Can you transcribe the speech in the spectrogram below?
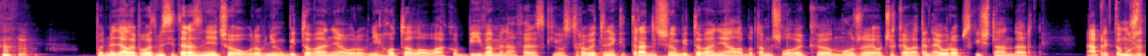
Poďme ďalej, povedzme si teraz niečo o úrovni ubytovania, úrovni hotelov, ako bývame na Férskych ostrovoch. Je to nejaké tradičné ubytovanie, alebo tam človek môže očakávať ten európsky štandard? Napriek tomu, že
